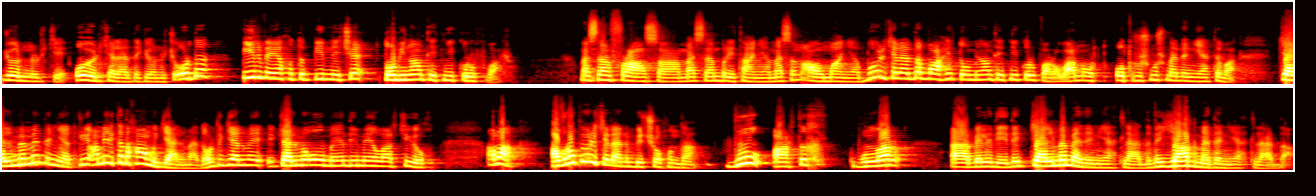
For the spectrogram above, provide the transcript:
görünür ki, o ölkələrdə görünür ki, orada bir və yaxud da bir neçə dominant etnik qrup var. Məsələn Fransa, məsələn Britaniya, məsələn Almaniya. Bu ölkələrdə vahid dominant etnik qrup var. Onların oturmuş mədəniyyəti var. Gəlmə mədəniyyəti. Amerikada hamı gəlmədi. Orada gəlmə gəlmə olmayan demək olar ki, yoxdur. Amma Avropa ölkələrinin bir çoxunda bu artıq bunlar ə, belə deyək də gəlmə mədəniyyətlərdir və yad mədəniyyətlərdir.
